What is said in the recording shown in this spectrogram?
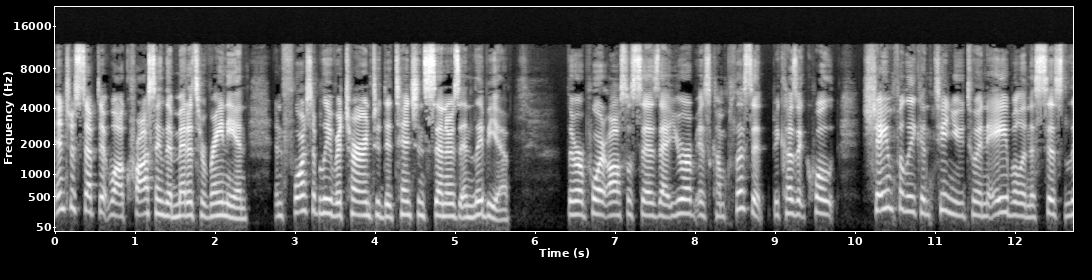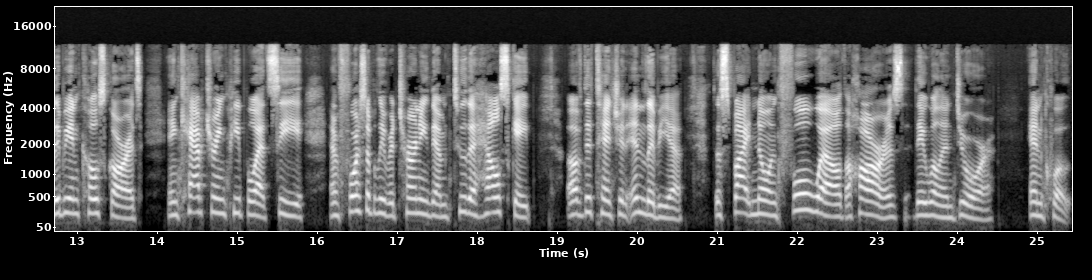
intercepted while crossing the Mediterranean and forcibly returned to detention centers in Libya. The report also says that Europe is complicit because it, quote, shamefully continued to enable and assist Libyan coast guards in capturing people at sea and forcibly returning them to the hellscape of detention in Libya, despite knowing full well the horrors they will endure, end quote.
